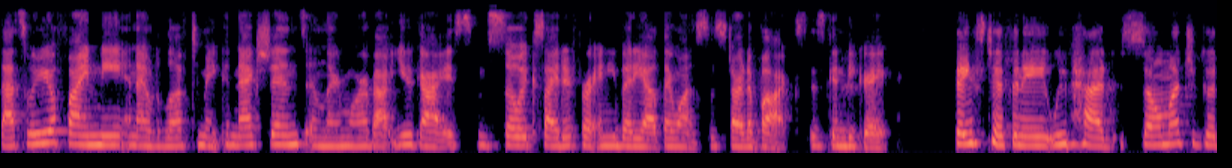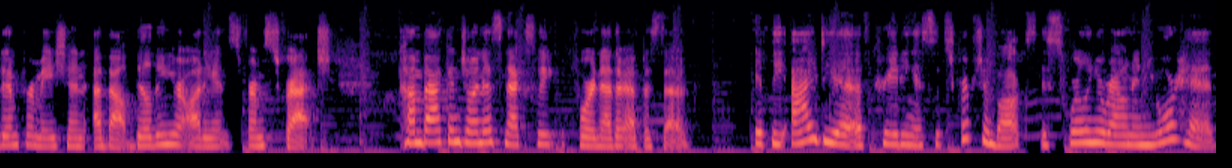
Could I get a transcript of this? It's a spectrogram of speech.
That's where you'll find me. And I would love to make connections and learn more about you guys. I'm so excited for anybody out there wants to start a box. It's going to be great. Thanks, Tiffany. We've had so much good information about building your audience from scratch. Come back and join us next week for another episode. If the idea of creating a subscription box is swirling around in your head,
